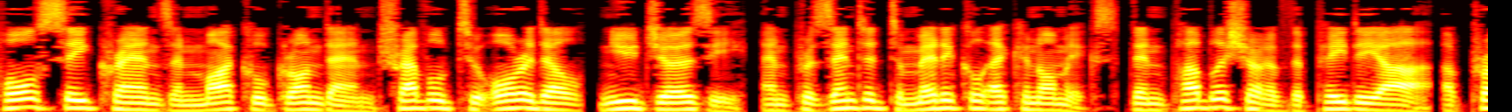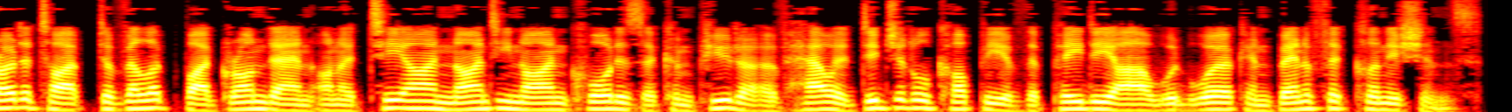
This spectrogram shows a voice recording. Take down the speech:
Paul C. Kranz and Michael Grondin traveled to Oradell, New Jersey, and presented to Medical Economics then publisher of the PDR a prototype developed by Grondin on a TI-99/4A a computer of how a digital copy of the PDR would work and benefit clinicians.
